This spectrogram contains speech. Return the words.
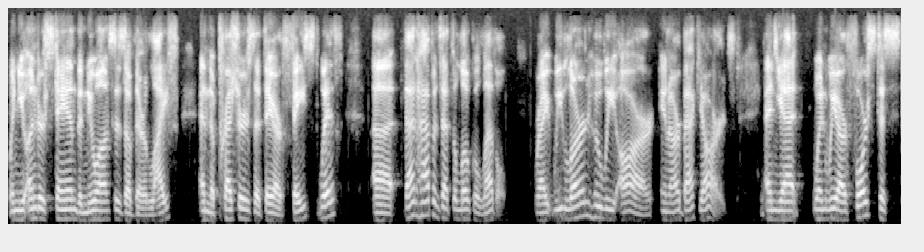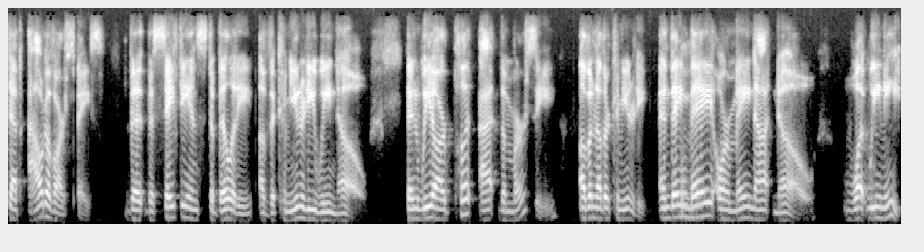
when you understand the nuances of their life and the pressures that they are faced with, uh, that happens at the local level, right? We learn who we are in our backyards. And yet, when we are forced to step out of our space, the, the safety and stability of the community we know, then we are put at the mercy of another community and they mm-hmm. may or may not know what we need.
